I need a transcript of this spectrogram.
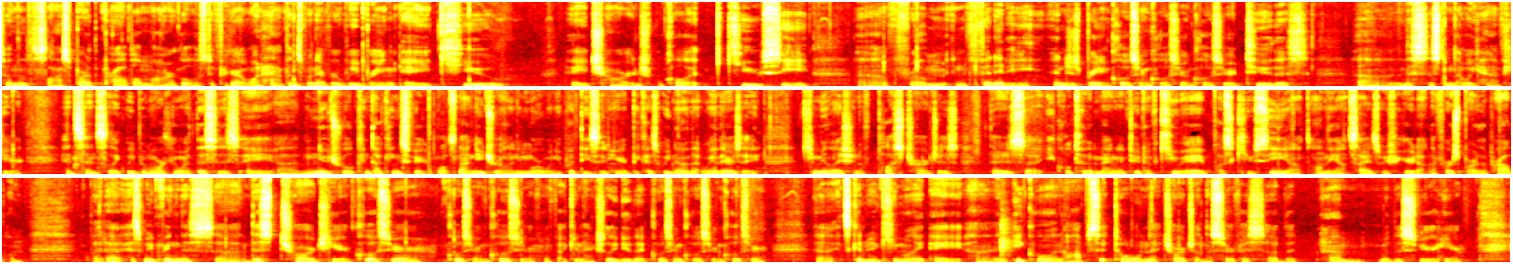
So in this last part of the problem, our goal is to figure out what happens whenever we bring a Q, a charge, we'll call it QC, uh, from infinity and just bring it closer and closer and closer to this uh, this system that we have here. And since like we've been working with, this is a uh, neutral conducting sphere. Well, it's not neutral anymore when you put these in here because we know that way there's a accumulation of plus charges that is uh, equal to the magnitude of QA plus QC on the outside as we figured out in the first part of the problem. But uh, as we bring this uh, this charge here closer, closer and closer, if I can actually do that closer and closer and closer, uh, it's going to accumulate a uh, an equal and opposite total net charge on the surface of the um, with the sphere here.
